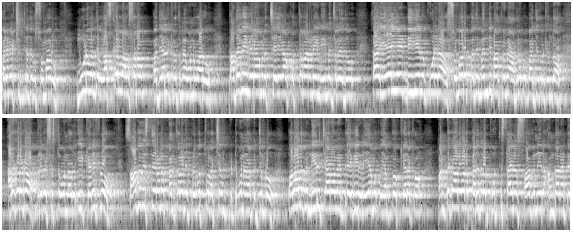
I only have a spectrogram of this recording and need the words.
పర్యవేక్షించేందుకు సుమారు మూడు వందల లస్కర్ల అవసరం. పదేళ్ళ క్రితమే ఉన్నవారు పదవీ విరామణ చేయగా కొత్త వారిని నియమించలేదు. ఏఈడిఈలు కూడిన సుమారు పది మంది మాత్రమే అదనపు బాధ్యతల కింద అరగరగా పర్యవేక్షిస్తూ ఉన్నారు. ఈ ఖరీఫ్లో సాగు విస్తీర్ణం పెంచాలని ప్రభుత్వం లక్ష్యం పెట్టుకున్న నేపథ్యంలో పొలాలకు నీరు చేరాలంటే వీరి నియామకం ఎంతో కీలకం. పంట కాలువల పరిధిలో పూర్తి స్థాయిలో సాగునీరు అందాలంటే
